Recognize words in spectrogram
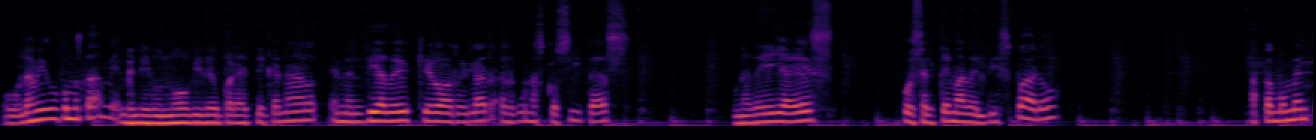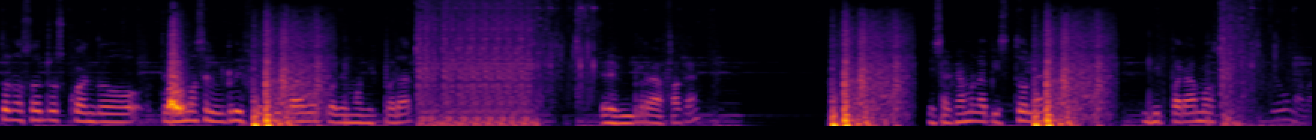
Hola amigos, ¿cómo están? Bienvenido a un nuevo video para este canal. En el día de hoy quiero arreglar algunas cositas. Una de ellas es pues el tema del disparo. Hasta el momento nosotros cuando tenemos el rifle equipado podemos disparar en ráfaga. Si sacamos la pistola, disparamos de una bala.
